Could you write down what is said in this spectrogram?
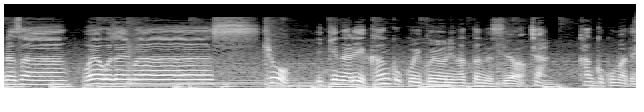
皆さんおはようございます。今日いきなり韓国行くようになったんですよ。じゃあ韓国まで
